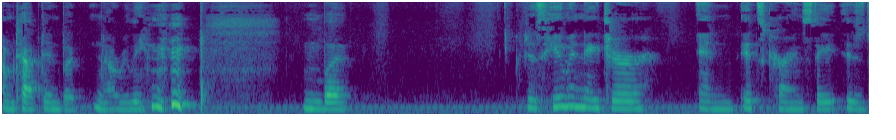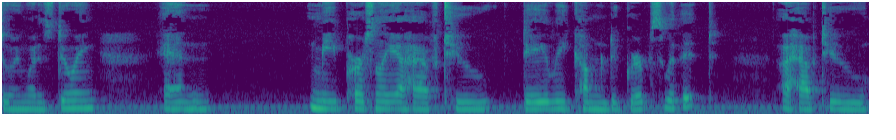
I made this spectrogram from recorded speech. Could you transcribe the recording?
I'm tapped in, but not really. but just human nature in its current state is doing what it's doing. And me personally, I have to daily come to grips with it. I have to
